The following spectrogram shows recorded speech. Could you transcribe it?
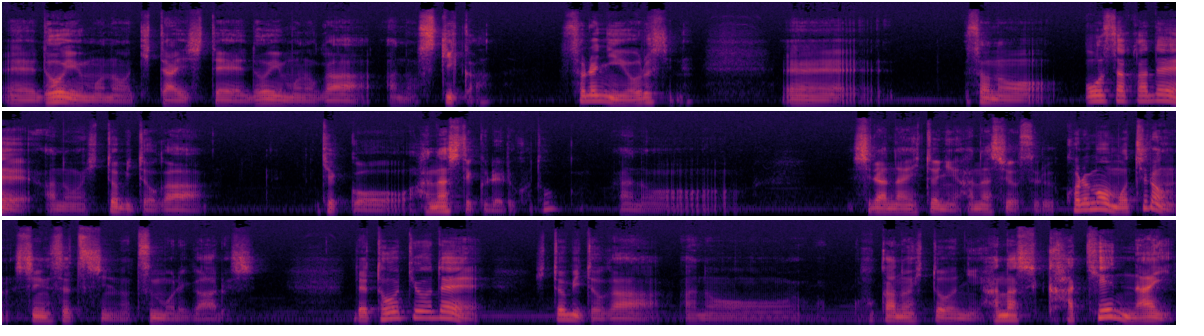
えー、どういうものを期待してどういうものがあの好きかそれによるしね、えー、その大阪であの人々が結構話してくれることあの知らない人に話をする。これももちろん親切心のつもりがあるし。で東京で人々があの他の人に話しかけない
